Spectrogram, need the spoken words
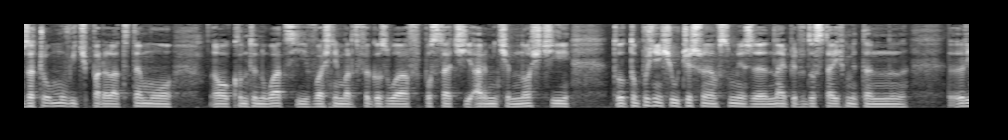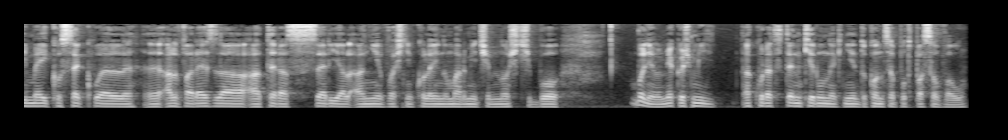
zaczęło mówić parę lat temu o kontynuacji właśnie Martwego Zła w postaci Armii Ciemności, to, to później się ucieszyłem w sumie, że najpierw dostaliśmy ten remake o sequel e, Alvareza, a teraz serial, a nie właśnie kolejną Armię Ciemności, bo, bo nie wiem, jakoś mi akurat ten kierunek nie do końca podpasował.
